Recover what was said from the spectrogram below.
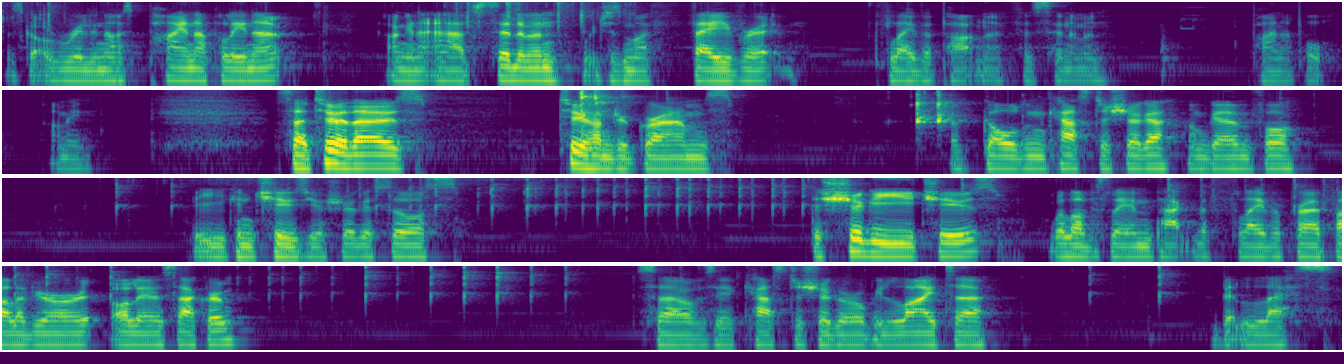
has got a really nice pineapple note, I'm gonna add cinnamon, which is my favorite flavor partner for cinnamon. Pineapple, I mean. So two of those, 200 grams of golden castor sugar I'm going for. But you can choose your sugar source. The sugar you choose will obviously impact the flavor profile of your oleosaccharum. So obviously a castor sugar will be lighter, a bit less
